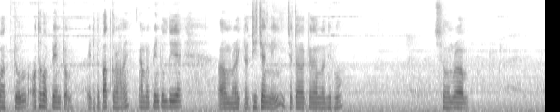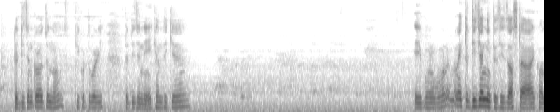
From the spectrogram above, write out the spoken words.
পাতটোল অথবা পেন্টল এটাতে পাত করা হয়। আমরা পেন্টল দিয়ে আমরা একটা ডিজাইন নিই, যেটাকে আমরা নিব। সো আমরা একটা ডিজাইন করার জন্য কি করতে পারি? একটা ডিজাইন নিই। এখান থেকে এই বরাবর মানে একটা ডিজাইন নিতেছি জাস্ট এখন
